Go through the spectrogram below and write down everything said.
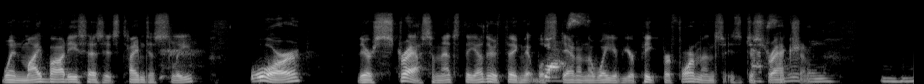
when my body says it's time to sleep, or there's stress, and that's the other thing that will yes. stand in the way of your peak performance is distraction. Mm-hmm.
